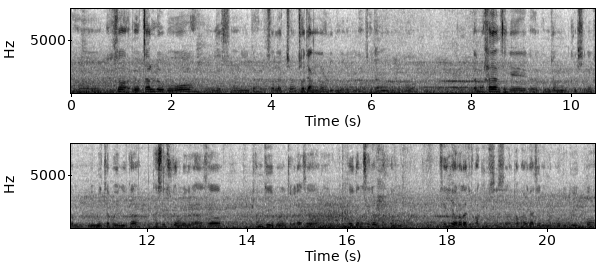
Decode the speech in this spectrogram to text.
어, 그래서 요 자르고 보겠습니다. 잘랐죠? 저장을 누르려고 합니다. 저장을 누르고 그다음에 하얀색의 그 검정 글씨는 좀 밋밋해 보이니까 다시 수정으로 들어가서 편집으로 들어가서요. 배경색을 바꿉니다. 색이 여러 가지로 바뀔 수 있어요. 더 밝아지는 모드도 있고,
